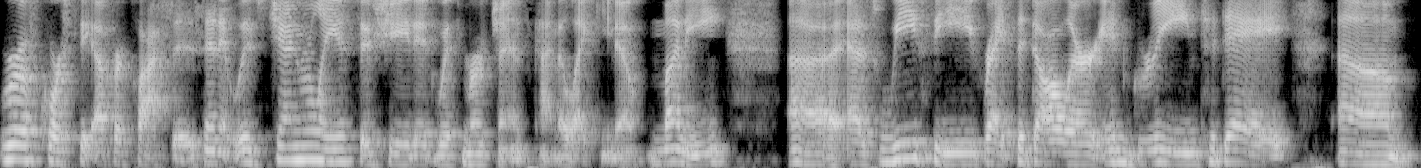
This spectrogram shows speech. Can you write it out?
were, of course, the upper classes. And it was generally associated with merchants, kind of like, you know, money, uh, as we see, right, the dollar in green today. Um,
